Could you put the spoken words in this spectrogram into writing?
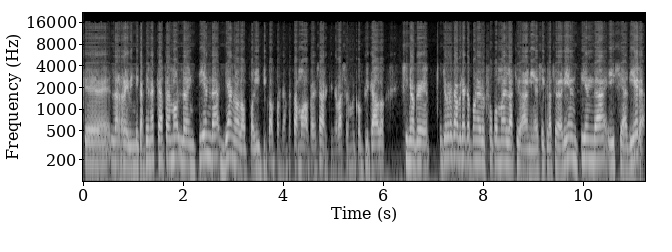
que las reivindicaciones que hacemos lo entienda ya no los políticos, porque empezamos a pensar que va a ser muy complicado, sino que yo creo que habría que poner el foco más en la ciudadanía, es decir, que la ciudadanía entienda y se adhiera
